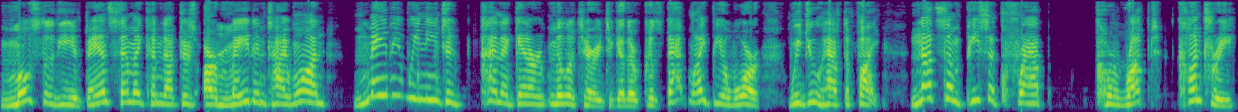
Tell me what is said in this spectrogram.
most of the advanced semiconductors are made in Taiwan, maybe we need to kind of get our military together because that might be a war we do have to fight. Not some piece of crap, corrupt country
